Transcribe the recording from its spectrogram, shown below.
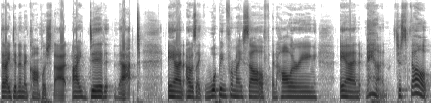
that I didn't accomplish that. I did that. And I was like whooping for myself and hollering and man, just felt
